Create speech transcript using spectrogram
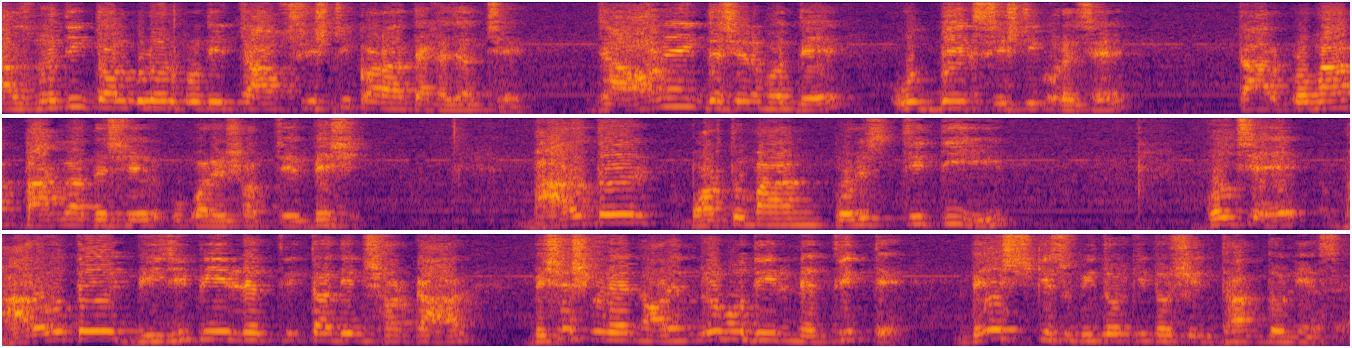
রাজনৈতিক দলগুলোর প্রতি চাপ সৃষ্টি করা দেখা যাচ্ছে, যা অনেক দেশের মধ্যে উদ্বেগ সৃষ্টি করেছে। তার প্রভাব বাংলাদেশের উপরে সবচেয়ে বেশি। ভারতের বর্তমান পরিস্থিতি বলছে, ভারতে বিজেপির নেতৃত্বাধীন সরকার, বিশেষ করে নরেন্দ্র মোদীর নেতৃত্বে বেশ কিছু বিতর্কিত সিদ্ধান্ত নিয়েছে।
